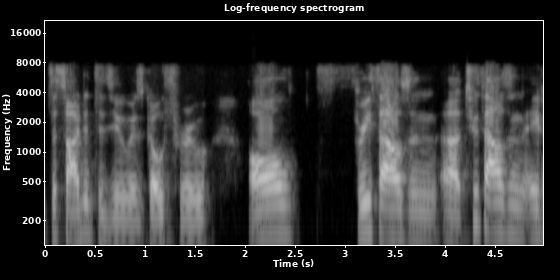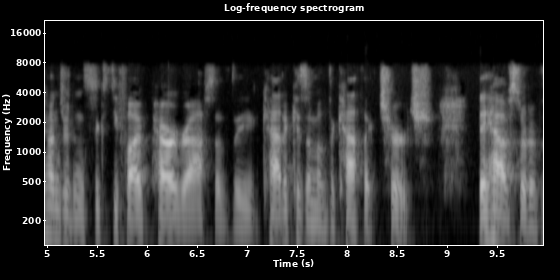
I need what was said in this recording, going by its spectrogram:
decided to do is go through all 3,000, uh, 2,865 paragraphs of the Catechism of the Catholic Church. They have sort of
